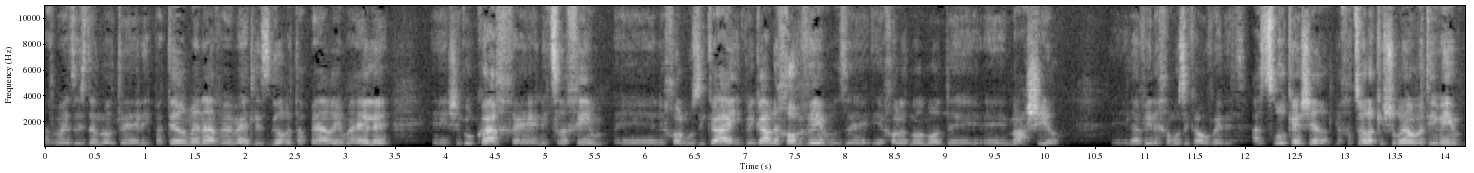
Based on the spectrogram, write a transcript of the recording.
אז באמת זו הזדמנות אה, להיפטר ממנה, ובאמת לסגור את הפערים האלה אה, שכל כך נצרכים לכל מוזיקאי, וגם לחובבים, זה יכול להיות מאוד מאוד מעשיר. להבין איך המוזיקה עובדת. אז צרו קשר, לחצו על הכישורים המתאימים,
